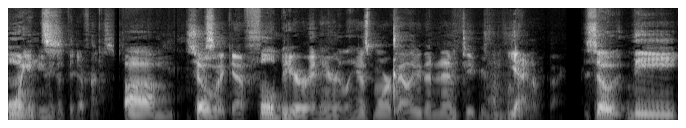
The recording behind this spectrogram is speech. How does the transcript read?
You points. make up the difference. Um, so It's like a full beer inherently has more value than an empty beer. Yeah. so the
